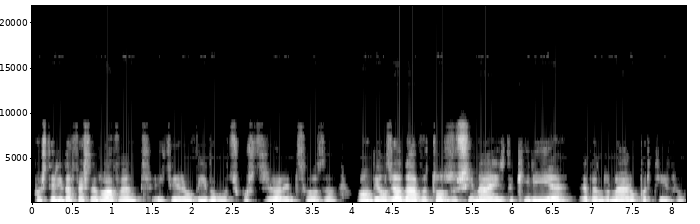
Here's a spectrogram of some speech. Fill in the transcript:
depois de ter ido à festa do Avante e ter ouvido o discurso de Jerónimo de Sousa, onde ele já dava todos os sinais de que iria abandonar o partido.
